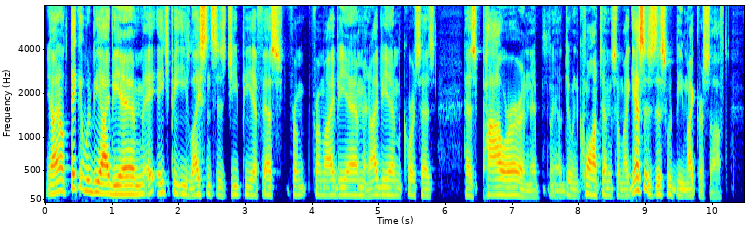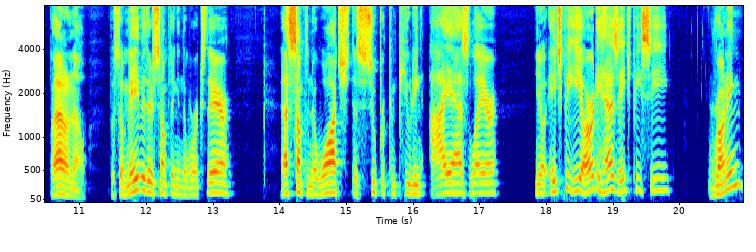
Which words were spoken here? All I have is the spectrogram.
You know, I don't think it would be IBM. HPE licenses GPFS from, from IBM and IBM of course has, has power and you know, doing quantum. So my guess is this would be Microsoft, but I don't know. But so maybe there's something in the works there. That's something to watch, this supercomputing IaaS layer. You know, HPE already has HPC running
